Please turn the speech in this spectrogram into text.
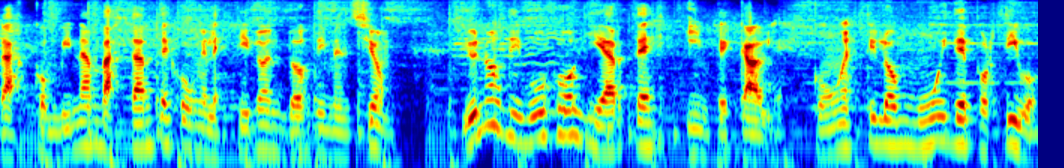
las combinan bastante con el estilo en dos dimensiones y unos dibujos y artes impecables, con un estilo muy deportivo,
